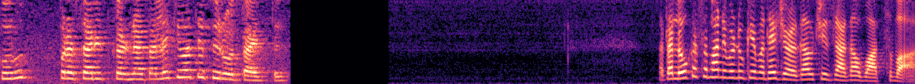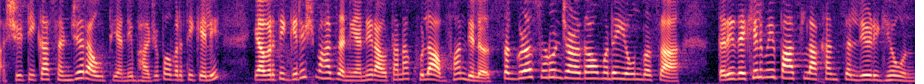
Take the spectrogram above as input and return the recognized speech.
करून प्रसारित करण्यात आले किंवा ते फिरवतायत ते. आता लोकसभा निवडणुकीमध्ये जळगावची जागा वाचवा अशी टीका संजय राऊत यांनी भाजपवरती केली. यावरती गिरीश महाजन यांनी राऊतांना खुलं आव्हान दिलं. सगळं सोडून जळगावमध्ये येऊन बसा तरी देखील मी पाच लाखांचं लीड घेऊन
